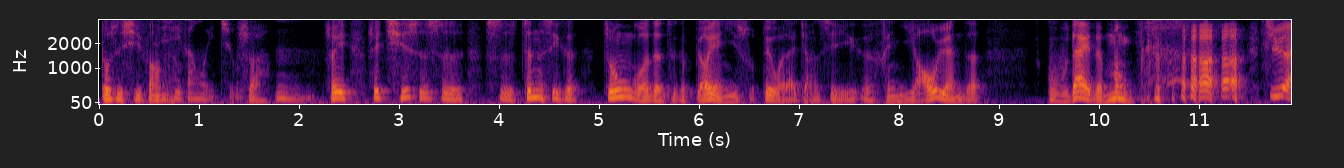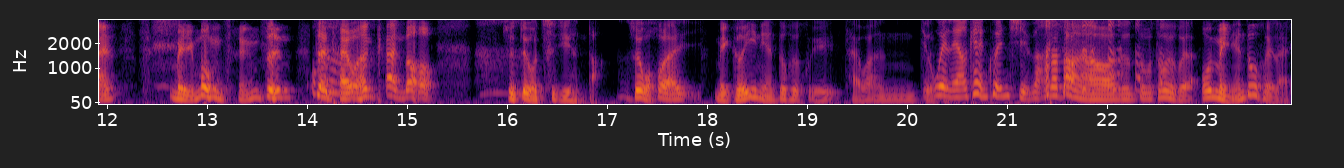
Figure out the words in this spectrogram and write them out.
都是西方的，西方为主，是吧？嗯，所以所以其实是是真的是一个中国的这个表演艺术，对我来讲是一个很遥远的古代的梦，居然美梦成真，在台湾看到，所以对我刺激很大。所以我后来每隔一年都会回台湾，就为了要看昆曲嘛。那当然啊，都都都会回来。我每年都回来，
